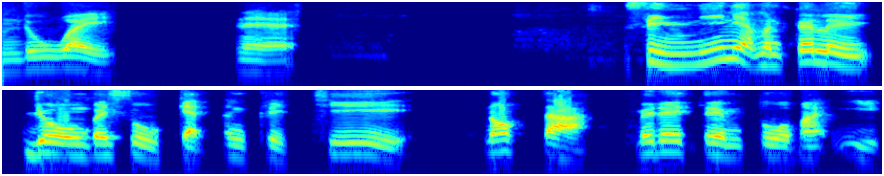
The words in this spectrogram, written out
ำด้วยนะสิ่งนี้เนี่ยมันก็เลยโยงไปสู่แกดอังกฤษที่นอกจากไม่ได้เตรียมตัวมาอีก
